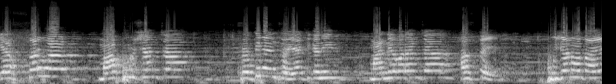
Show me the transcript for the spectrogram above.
या सर्व महापुरुषांच्या प्रतिमेंचं या ठिकाणी मान्यवरांच्या हस्ते पूजन होत आहे.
